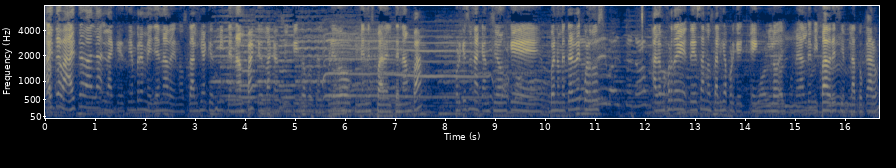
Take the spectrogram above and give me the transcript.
ahí te va, ahí te va la, la que siempre me llena de nostalgia, que es mi Tenampa, que es la canción que hizo José Alfredo Jiménez para el Tenampa, porque es una canción que, bueno, me trae recuerdos a lo mejor de, de esa nostalgia, porque en lo- el funeral de mi padre siempre la tocaron.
